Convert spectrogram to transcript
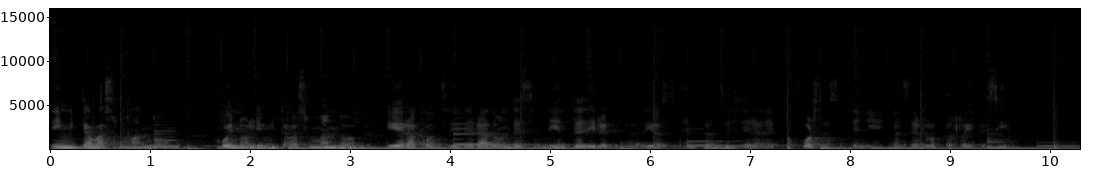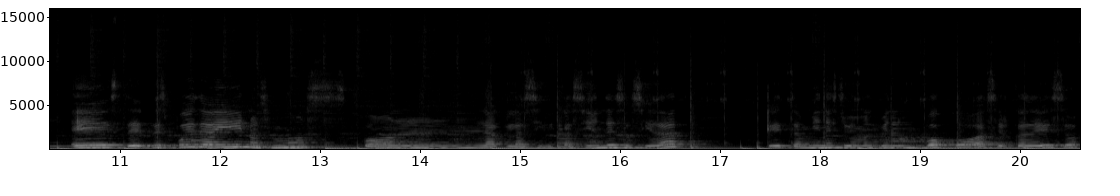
imitaba su mando, bueno, limitaba su mando y era considerado un descendiente directo de Dios. Entonces era de que a fuerza se tenía que hacer lo que el rey decía. Este, después de ahí nos fuimos con la clasificación de sociedad que también estuvimos viendo un poco acerca de eso,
